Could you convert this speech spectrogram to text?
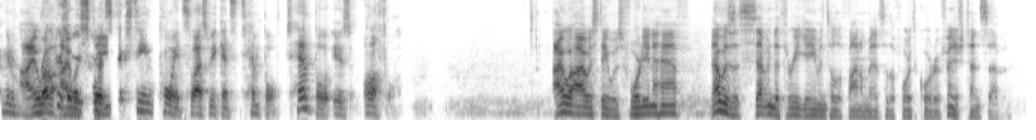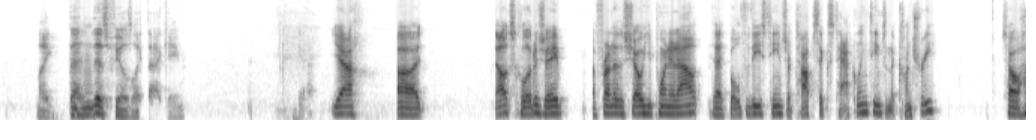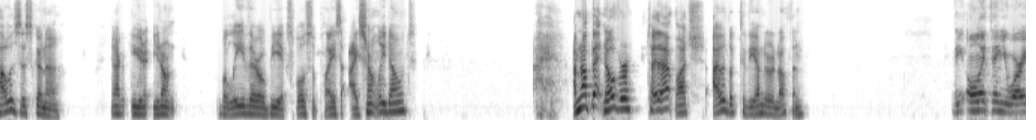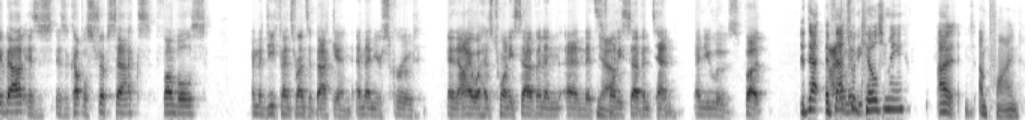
I mean, Iowa, Rutgers Iowa only State. scored 16 points last week against Temple. Temple is awful. Iowa Iowa State was 40 and a half. That was a 7 to 3 game until the final minutes of the fourth quarter. It finished 10-7. Like that mm-hmm. this feels like that game. Yeah. Yeah. Uh Alex Colotage a friend of the show, he pointed out that both of these teams are top six tackling teams in the country. So how is this gonna? You you don't believe there will be explosive plays? I certainly don't. I, I'm not betting over. Tell you that much. I would look to the under or nothing. The only thing you worry about is is a couple strip sacks, fumbles, and the defense runs it back in, and then you're screwed. And Iowa has 27, and and it's yeah. 27-10, and you lose. But if that if that's what kills me, I I'm fine.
